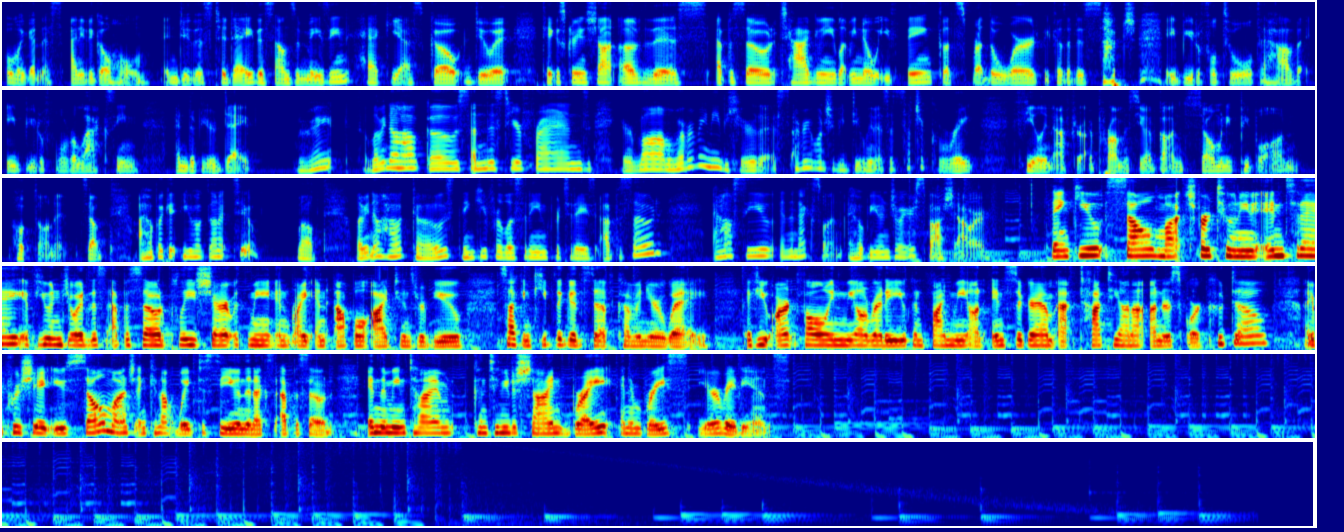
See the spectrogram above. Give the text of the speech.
oh my goodness, I need to go home and do this today. This sounds amazing. Heck yes, go do it. Take a screenshot of this episode, tag me, let me know what you think. Let's spread the word because it is such a beautiful tool to have a beautiful, relaxing end of your day. All right. So let me know how it goes. Send this to your friends, your mom, whoever may need to hear this. Everyone should be doing this. It's such a great feeling after. I promise you, I've gotten so many people on hooked on it. So I hope I get you hooked on it too. Well, let me know how it goes. Thank you for listening for today's episode and I'll see you in the next one. I hope you enjoy your spa shower. Thank you so much for tuning in today. If you enjoyed this episode, please share it with me and write an Apple iTunes review so I can keep the good stuff coming your way. If you aren't following me already, you can find me on Instagram at Tatiana underscore Couto. I appreciate you so much and cannot wait to see you in the next episode. In the meantime, continue to shine bright and embrace your radiance.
